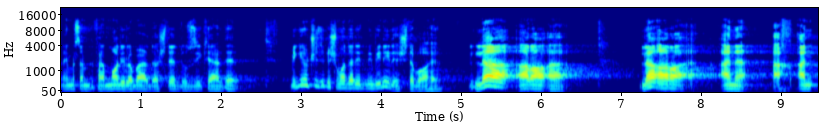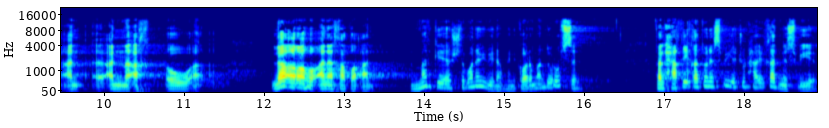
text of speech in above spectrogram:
یعنی مثلا مالی رو برداشته دزدی کرده میگه اون چیزی که شما دارید می‌بینید اشتباهه. لا ارى لا ارى انا أخ ان ان ان اخ او لا اراه انا خطا من که اشتباه نمی‌بینم این کار من درسته. فالحقيقه نسبيه چون حقیقت نسبیه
